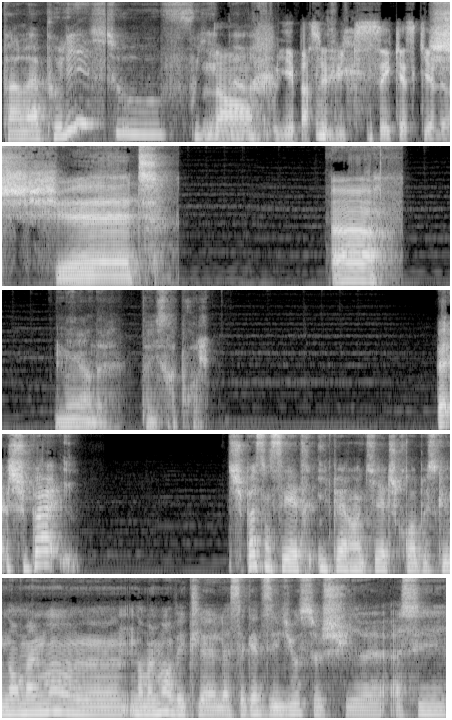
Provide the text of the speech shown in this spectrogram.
par la police ou fouillé non, par. fouillée par celui qui sait qu'est-ce qu'il y a là. Shit. Ah. Merde. Il se rapproche. Euh, je suis pas. Je suis pas censée être hyper inquiète, je crois, parce que normalement, euh, normalement avec la, la saga de Zelios, je suis euh, assez.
